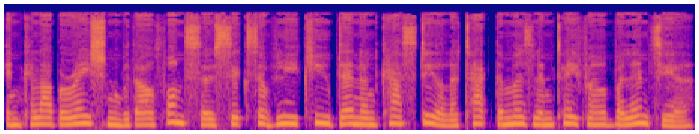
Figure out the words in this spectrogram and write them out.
in collaboration with Alfonso VI of Lequeubden and Castile attacked the Muslim Taifa of Valencia.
